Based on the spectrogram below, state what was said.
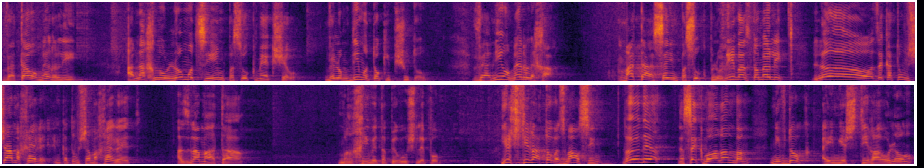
ואתה אומר לי, אנחנו לא מוציאים פסוק מהקשרו, ולומדים אותו כפשוטו, ואני אומר לך, מה תעשה עם פסוק פלוני? ואז אתה אומר לי, לא, זה כתוב שם אחרת. אם כתוב שם אחרת, אז למה אתה מרחיב את הפירוש לפה? יש סתירה, טוב, אז מה עושים? לא יודע. נעשה כמו הרמב"ם, נבדוק האם יש סתירה או לא,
